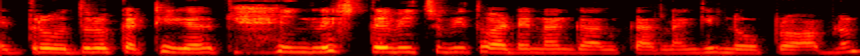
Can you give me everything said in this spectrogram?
ਇਧਰੋਂ ਉਧਰੋਂ ਇਕੱਠੀ ਕਰਕੇ ਇੰਗਲਿਸ਼ ਦੇ ਵਿੱਚ ਵੀ ਤੁਹਾਡੇ ਨਾਲ ਗੱਲ ਕਰ ਲਾਂਗੀ ਨੋ ਪ੍ਰੋਬਲਮ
